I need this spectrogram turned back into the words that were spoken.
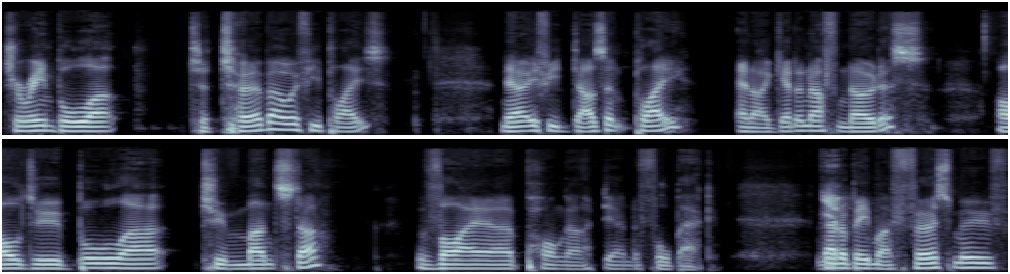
Jahream Bula to Turbo if he plays. Now, if he doesn't play and I get enough notice, I'll do Bula to Munster via Ponga down to fullback. That'll Yep. be my first move.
